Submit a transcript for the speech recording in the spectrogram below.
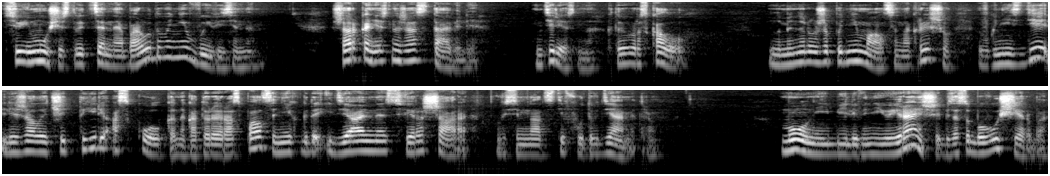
«Все имущество и ценное оборудование вывезено». Шар, конечно же, оставили. Интересно, кто его расколол? Номинер уже поднимался на крышу. В гнезде лежало четыре осколка, на которые распался некогда идеальная сфера шара 18 футов диаметром. Молнии били в нее и раньше, без особого ущерба.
